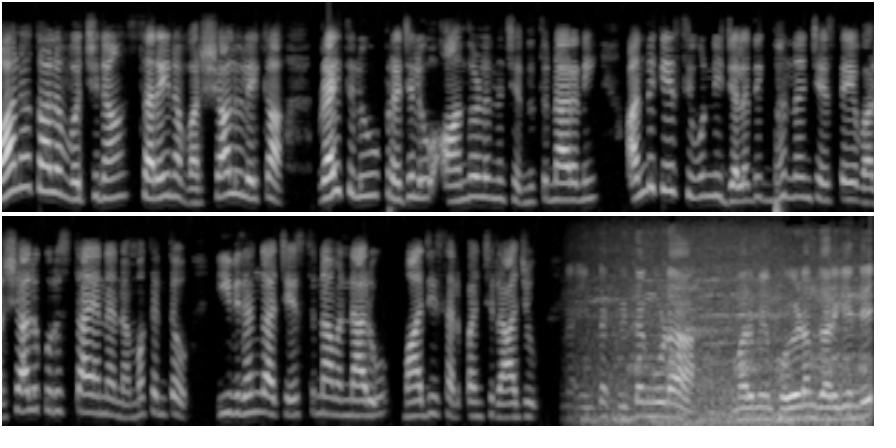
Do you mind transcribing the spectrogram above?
వానాకాలం వచ్చినా సరైన వర్షాలు లేక రైతులు ప్రజలు ఆందోళన చెందుతున్నారని అందుకే శివుణ్ణి జలదిగ్బంధం చేస్తే వర్షాలు కురుస్తాయన్న నమ్మకంతో ఈ విధంగా చేస్తున్నామన్నారు మాజీ సర్పంచ్ రాజు. ఇంత క్రితం కూడా మరి మేము పోయడం జరిగింది.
